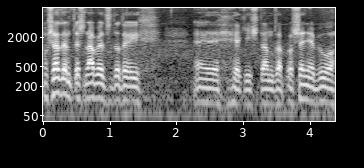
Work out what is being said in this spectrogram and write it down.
Poszedłem też nawet do tej e, jakieś tam zaproszenie było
